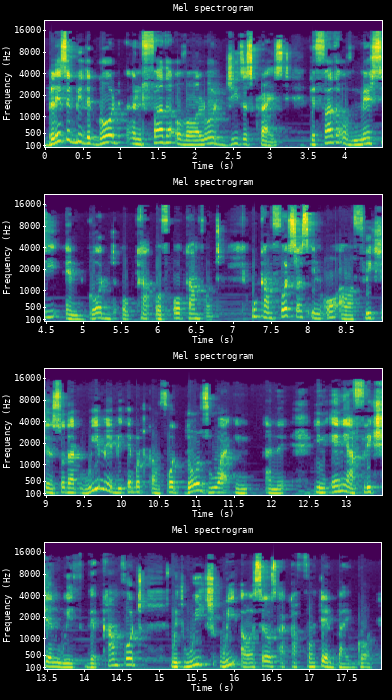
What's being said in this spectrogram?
Blessed be the God and Father of our Lord Jesus Christ, the Father of mercy and God of all comfort, who comforts us in all our afflictions, so that we may be able to comfort those who are in, in any affliction with the comfort with which we ourselves are comforted by God.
